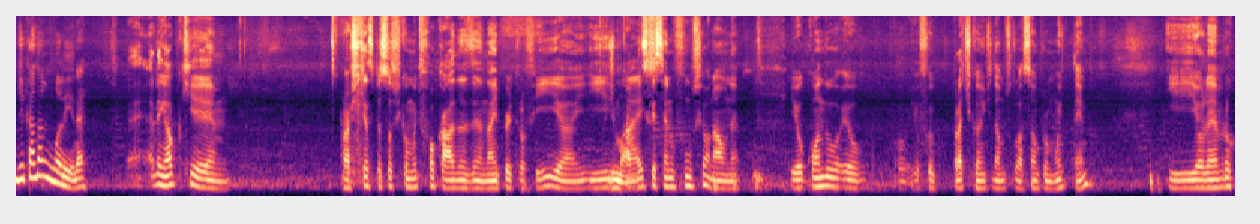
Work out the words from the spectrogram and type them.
de cada um ali, né? É legal porque eu acho que as pessoas ficam muito focadas né, na hipertrofia e Demais. esquecendo o funcional, né? Eu, quando eu, eu fui praticante da musculação por muito tempo, e eu lembro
